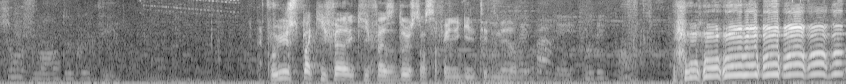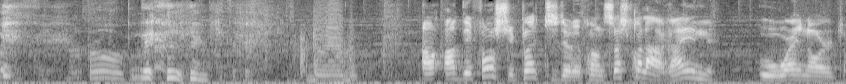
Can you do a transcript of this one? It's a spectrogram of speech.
Changement de côté. Faut juste pas qu'il fa- qu'il fasse deux, sinon ça fait une égalité de merde. Défenses. En, en défense, je sais pas qui je devrais prendre. Soit je prends la reine ou Reinhardt.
